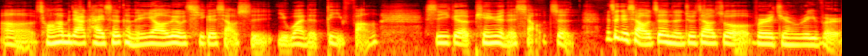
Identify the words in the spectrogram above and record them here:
呃，从他们家开车可能要六七个小时以外的地方，是一个偏远的小镇。那这个小镇呢，就叫做 Virgin River。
